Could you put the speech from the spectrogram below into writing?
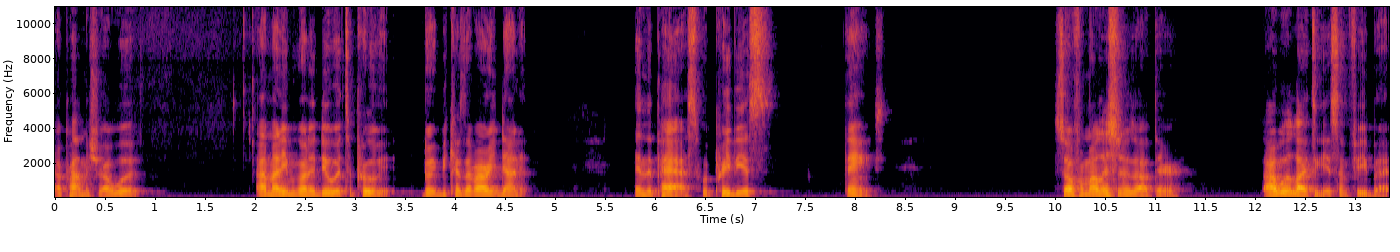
I promise you, I would. I'm not even going to do it to prove it but because I've already done it in the past with previous things. So for my listeners out there, I would like to get some feedback.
